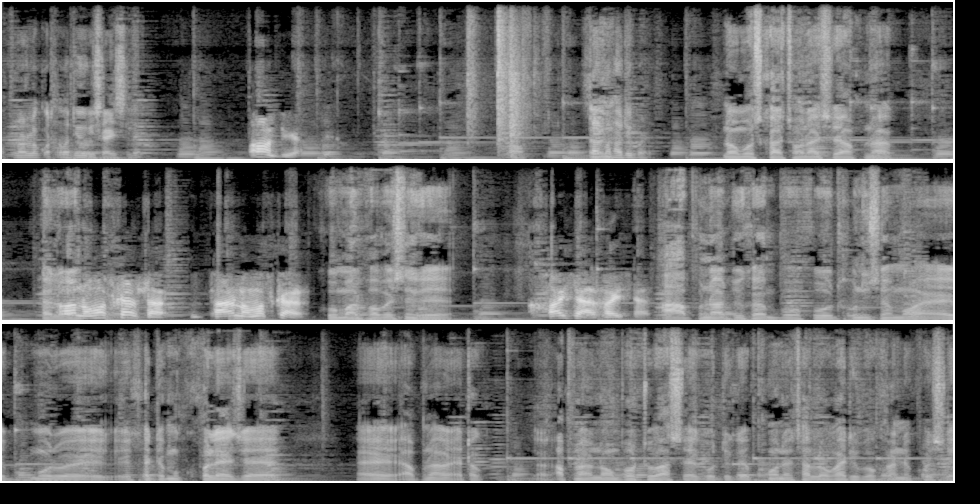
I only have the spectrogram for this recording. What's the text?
আপোনাৰ লগত কথা পাতিব বিচাৰিছিলে। অ দিয়া নমস্কাৰ জনাইছে আপোনাক। হেল্ল' অ নমস্কাৰ ছাৰ। ছাৰ নমস্কাৰ। কুমাৰ ভৱেশ নেকি? হয় ছাৰ হয় ছাৰ। আপোনাৰ বিষয়ে বহুত শুনিছে মই। এই মোৰ এখেতে মোক ক'লে যে আপোনাৰ এটা আপোনাৰ নম্বৰটো আছে গতিকে ফোন এটা লগাই দিবৰ কাৰণে কৈছে।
